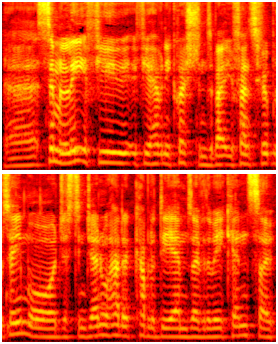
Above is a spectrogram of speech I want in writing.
Uh, similarly, if you if you have any questions about your fantasy football team or just in general, had a couple of DMs over the weekend. So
